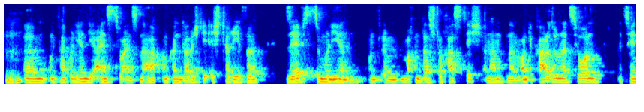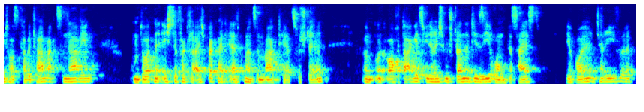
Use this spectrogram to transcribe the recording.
mhm. ähm, und kalkulieren die eins zu eins nach und können dadurch die Echttarife selbst simulieren und ähm, machen das stochastisch anhand einer Monte Carlo Simulation mit 10.000 Kapitalmarktszenarien, um dort eine echte Vergleichbarkeit erstmals im Markt herzustellen. Und, und auch da geht es wieder Richtung Standardisierung. Das heißt, wir wollen Tarife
